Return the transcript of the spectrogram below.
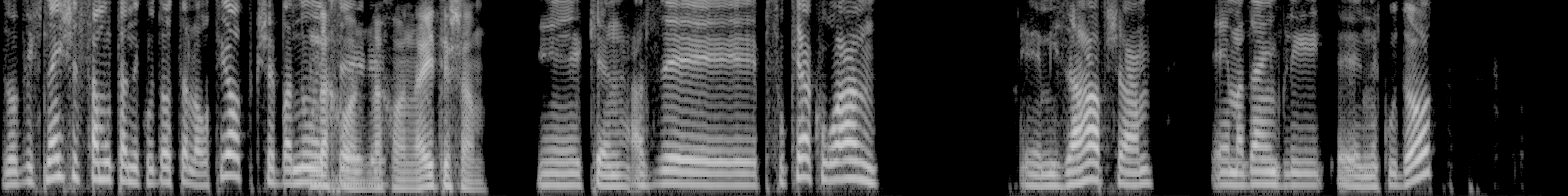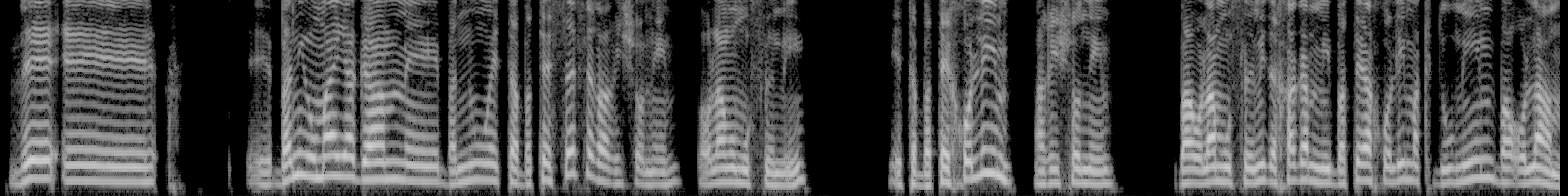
זה עוד לפני ששמו את הנקודות על האותיות, כשבנו את... נכון, אה, נכון, הייתי שם. אה, כן, אז אה, פסוקי הקוראן אה, מזהב שם הם עדיין בלי נקודות ובני אומיה גם בנו את הבתי ספר הראשונים בעולם המוסלמי, את הבתי חולים הראשונים בעולם המוסלמי, דרך אגב מבתי החולים הקדומים בעולם.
